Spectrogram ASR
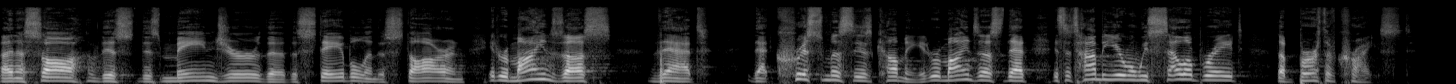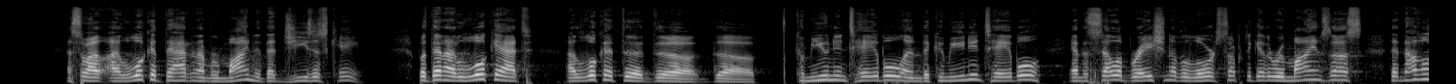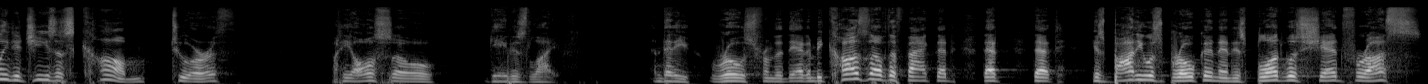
and I saw this, this manger, the, the stable, and the star, and it reminds us that, that Christmas is coming. It reminds us that it's a time of year when we celebrate the birth of Christ. And so I, I look at that and I'm reminded that Jesus came. But then I look at, I look at the, the, the communion table, and the communion table and the celebration of the Lord's Supper together reminds us that not only did Jesus come to earth, but he also gave his life and that he rose from the dead. And because of the fact that, that, that his body was broken and his blood was shed for us,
